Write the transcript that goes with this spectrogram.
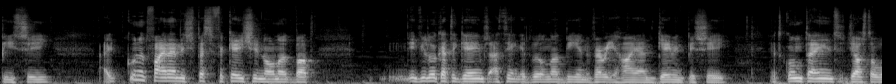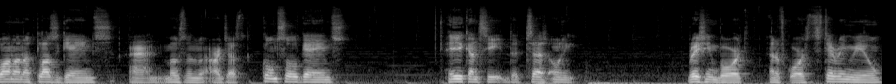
PC. I couldn't find any specification on it but if you look at the games I think it will not be a very high-end gaming PC. It contains just a 100 plus games and most of them are just console games. Here you can see that says only racing board and of course steering wheel.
